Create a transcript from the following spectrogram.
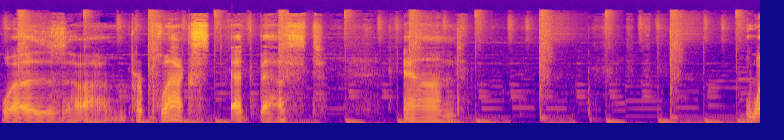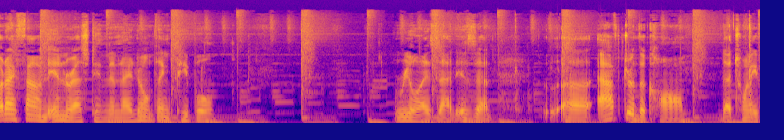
was um, perplexed at best, and what I found interesting, and I don't think people realize that, is that uh, after the call, that 20,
